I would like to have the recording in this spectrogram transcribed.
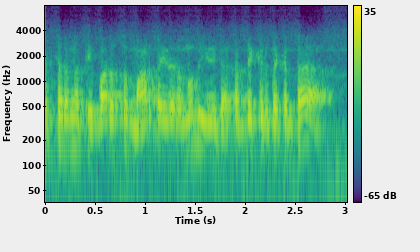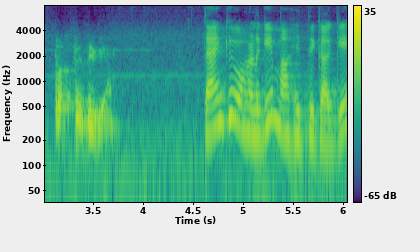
ಹೆಸರನ್ನ ಶಿಫಾರಸು ಮಾಡ್ತಾ ಇದ್ದಾರೆ ಅನ್ನೋದು ಈಗ ಸದ್ಯಕ್ಕಿರ್ತಕ್ಕಂಥ ಪ್ರಶ್ನೆ ದಿವ್ಯಾ ಥ್ಯಾಂಕ್ ಯು ಹಣಗಿ ಮಾಹಿತಿಗಾಗಿ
